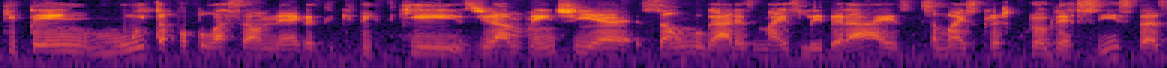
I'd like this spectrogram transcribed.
que tem muita população negra, que, que, que geralmente é, são lugares mais liberais, são mais progressistas,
